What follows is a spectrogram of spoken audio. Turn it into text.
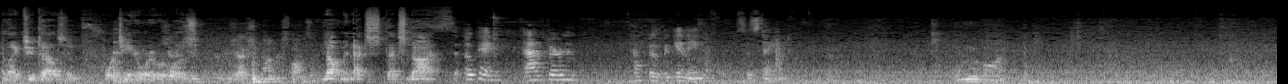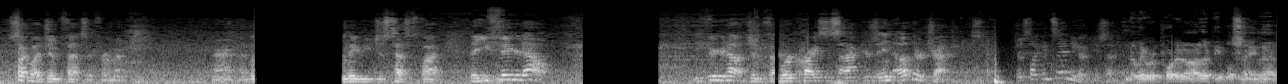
in like 2014 or whatever it was. Objection, objection non-responsive. No, I mean, that's, that's not, So, Okay, after, after the beginning, sustained. We'll move on. Let's talk about Jim Fetzer for a minute. All right, I believe you just testified that you figured out. You figured out Jim Fetzer. We're crisis actors in other tragedies, just like in Sandy Hook. You said. And know, we reported on other people saying that.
